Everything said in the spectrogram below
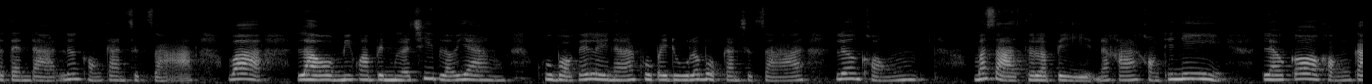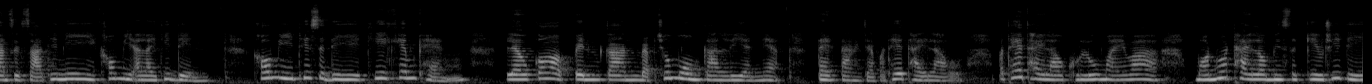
สแตนดาร์ดเรื่องของการศึกษา ว่าเรามีความเป็นมืออาชีพแล้วยัง รูบอกได้เลยนะ ครูไปดูระบบการศึกษาเรื่องของมัสซาเทอราปีนะคะของที่นี่ แล้วก็ของการศึกษาที่นี่เขามีอะไรที่เด่น เขามีทฤษฎีที่เข้มแข็ง แล้วก็เป็นการแบบชั่วโมงการเรียนเนี่ยแตกต่างจากประเทศไทยเรา ประเทศไทยเราคุณรู้ไหมว่า หมอนวดไทยเรามีสกิลที่ดี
